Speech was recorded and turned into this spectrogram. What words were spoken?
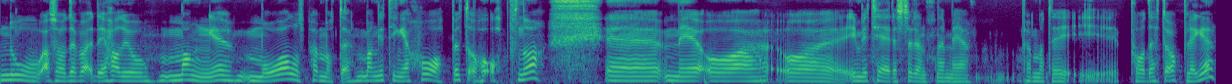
no, altså det, var, det, hadde jo mange mål, på en måte. Mange ting jeg håpet å oppnå eh, med å, å, invitere studentene med på, måte, i, på dette opplegget.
